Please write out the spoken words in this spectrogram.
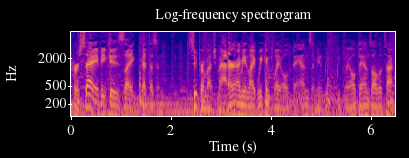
per se because like that doesn't super much matter. I mean, like we can play old bands. I mean, we, we play old bands all the time.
